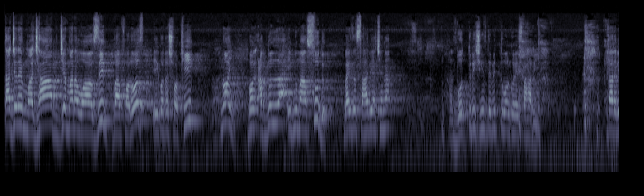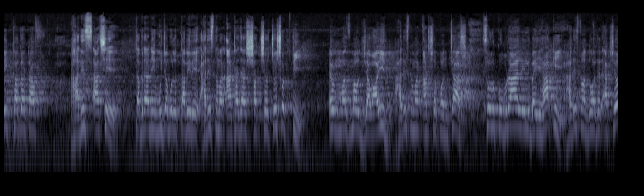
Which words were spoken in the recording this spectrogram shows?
তার জন্য মাঝাব যে মানা ওয়াজিব বা ফরজ, এই কথা সঠিক নয়। এবং আবদুল্লাহ ইবনু মাসুদ বা একজন সাহাবি আছে না? বত্রিশ হিজতে মৃত্যুবরণ করে সাহাবি। তার বিখ্যাত একটা হাদিস আছে। তারপরে আমি মুজাবুল কাবিরে, হাদিস নাম্বার আট হাজার সাতশো চৌষট্টি। এবং মাজমাউল জাওয়াইদ, হাদিস নাম্বার আটশো পঞ্চাশ সুল কুবরাল ইল বাইহাকি, হাদিস নাম্বার দু হাজার একশো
